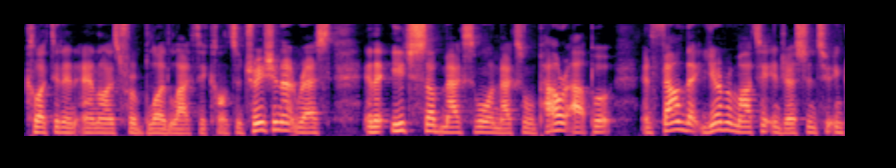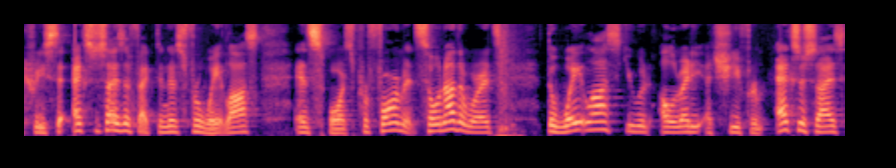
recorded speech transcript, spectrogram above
collected and analyzed for blood lactate concentration at rest, and at each submaximal and maximum power output, and found that yerba mate ingestion to increase the exercise effectiveness for weight loss and sports performance. So, in other words, the weight loss you would already achieve from exercise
